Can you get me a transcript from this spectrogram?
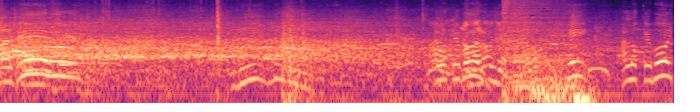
palco. pero... Ni nada. A lo que voy. Sí, a lo que voy.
